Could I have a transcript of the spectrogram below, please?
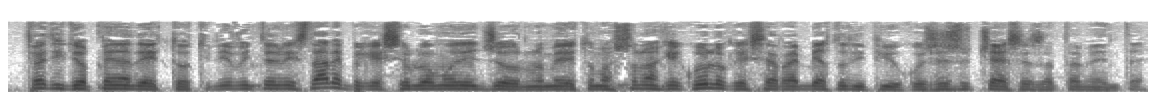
Infatti ti ho appena detto, ti devo intervistare perché sei l'uomo del giorno, mi hai detto ma sono anche quello che si è arrabbiato di più, cosa è successo esattamente?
